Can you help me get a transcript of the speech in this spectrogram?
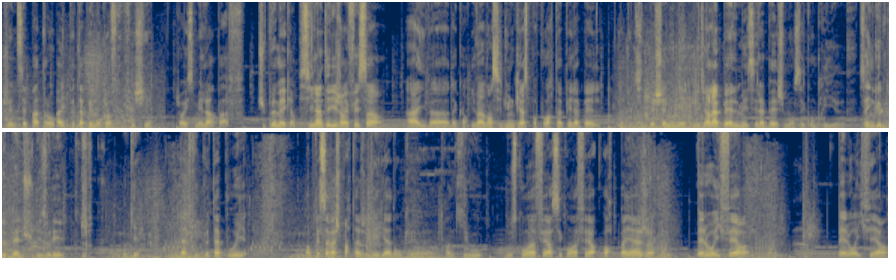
Je ne sais pas trop. Ah, il peut taper mon coffre, fait chier. Genre il se met là, paf. Tu peux mec, hein. Si l'intelligent il fait ça, ah il va, d'accord. Il va avancer d'une case pour pouvoir taper la pelle, la petite bêche animée. Je veux dire la pelle, mais c'est la bêche, mais on s'est compris. Ça a une gueule de pelle, je suis désolé. ok, la triple tapouille. Bon, après ça va, je partage les dégâts, donc euh, tranquillou. Nous ce qu'on va faire, c'est qu'on va faire hors paillage, pelle orifère, pelle orifère,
